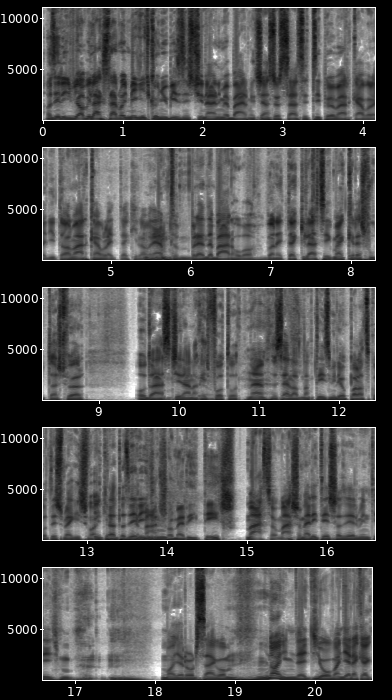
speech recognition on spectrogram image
Azért így a világsztár vagy még egy könnyű biznisz csinálni, mert bármit csinálsz, összeállsz egy cipőmárkával, egy italmárkával, egy tequila, mm-hmm. nem tudom, de bárhova. Van egy tequila cég, megkeres, futtást föl, odaállsz, csinálnak egy fotót, nem? Ez eladnak 10 millió palackot, és meg is vagy. Tehát azért így Más a merítés. más, a- más a merítés azért, mint így Magyarországon. Na mindegy, jó van gyerekek.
